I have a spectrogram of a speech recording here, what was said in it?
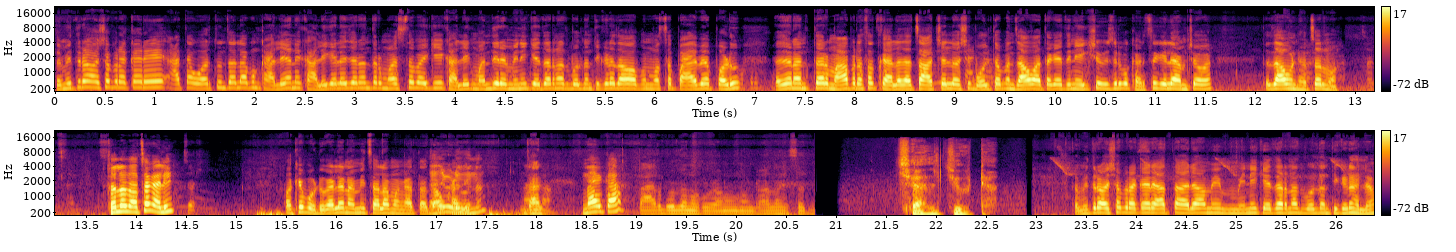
तर मित्र अशा प्रकारे आता वरतून चालू आपण खाली आणि खाली गेल्याच्यानंतर मस्त पैकी खाली एक मंदिर आहे मिनी केदारनाथ बोलतो. तिकडे जाऊ आपण मस्त पाया बिया पडू. त्याच्यानंतर महाप्रसाद खायला जायचा. आचल अशी बोलतो पण जाऊ आता काय? त्यांनी एकशे वीस रुपये खर्च केले आमच्यावर. तर जाऊन ठेव चल मग. चला जायचं खाली? पक्के फोटो काढले ना मी चला मग आता जाऊ खाली. जा- नाही का? फार बोलू नको कारण मग दिसत चल झूठ. तर मित्र अशा प्रकारे आता आलो आम्ही मिनी केदारनाथ बोलतो आणि तिकडे आलो.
